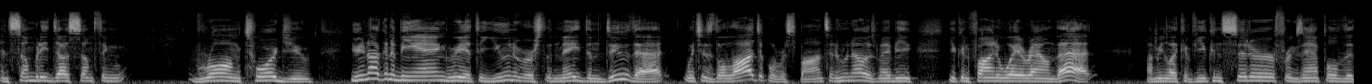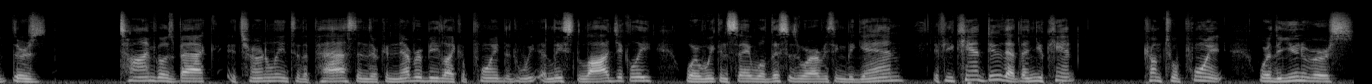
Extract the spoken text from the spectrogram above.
and somebody does something wrong towards you, you're not going to be angry at the universe that made them do that, which is the logical response. And who knows, maybe you can find a way around that. I mean, like if you consider, for example, that there's time goes back eternally into the past, and there can never be like a point that we, at least logically, where we can say, well, this is where everything began. If you can't do that, then you can't come to a point where the universe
